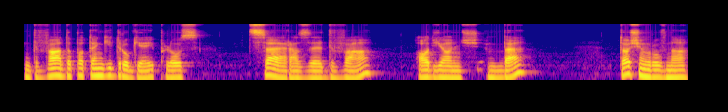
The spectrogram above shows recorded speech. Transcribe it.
2 do potęgi drugiej plus c razy 2 odjąć b to się równa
